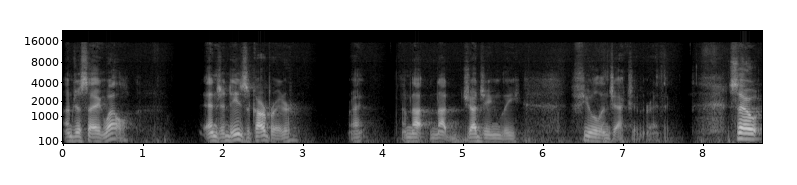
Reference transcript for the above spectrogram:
I'm just saying, well, engine needs a carburetor, right? I'm not, I'm not judging the fuel injection or anything. So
